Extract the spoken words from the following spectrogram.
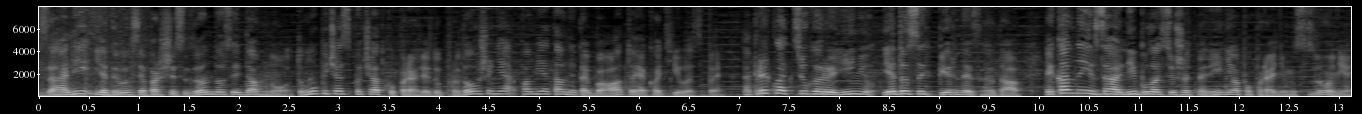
Взагалі, я дивився перший сезон досить давно, тому під час початку перегляду продовження пам'ятав не так багато, як хотілося би. Наприклад, цю героїню я до сих пір не згадав, яка в неї взагалі була сюжетна лінія в попередньому сезоні,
